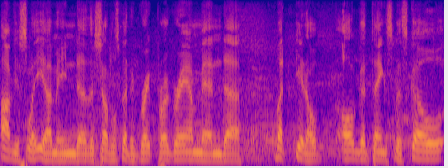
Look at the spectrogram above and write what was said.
Obviously, I mean uh, the shuttle's been a great program, and uh, but you know all good things must go.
